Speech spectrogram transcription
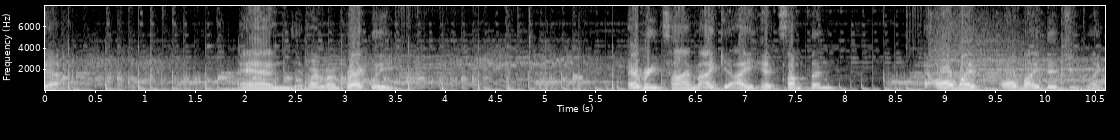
Yeah. And if I remember correctly, every time I I hit something, all my all my digi like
